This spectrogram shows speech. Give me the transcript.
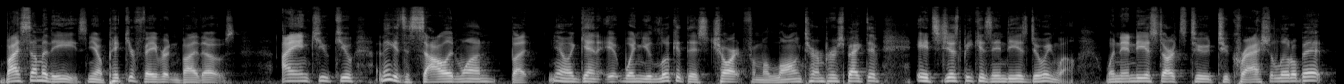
Buy some of these, you know, pick your favorite and buy those. INQQ, I think it's a solid one, but you know, again, it, when you look at this chart from a long-term perspective, it's just because India is doing well. When India starts to to crash a little bit,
